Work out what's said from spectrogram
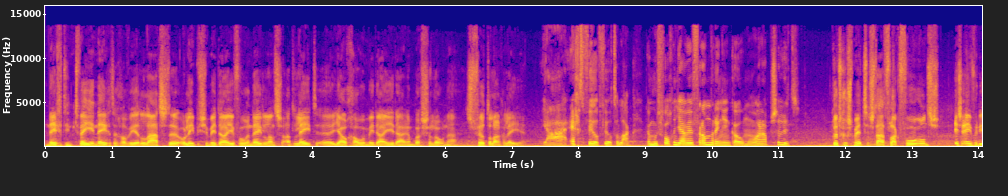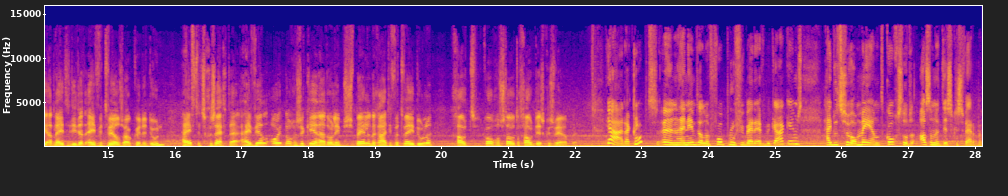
1992 alweer, de laatste Olympische medaille voor een Nederlandse atleet. Uh, jouw gouden medaille daar in Barcelona. Dat is veel te lang geleden. Ja, echt veel, veel te lang. Er moet volgend jaar weer verandering in komen hoor, absoluut. Rutger Smit staat vlak voor ons. Is een van die atleten die dat eventueel zou kunnen doen. Hij heeft het gezegd, hè? hij wil ooit nog eens een keer naar de Olympische Spelen. Dan gaat hij voor twee doelen. Goud kogelstoten, goud discus werpen. Ja, dat klopt. En hij neemt al een voorproefje bij de FBK Games. Hij doet zowel mee aan het kogelstoten als aan het discuswerpen.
